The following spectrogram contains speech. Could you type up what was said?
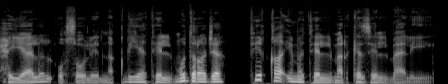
حيال الأصول النقدية المدرجة في قائمة المركز المالي.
